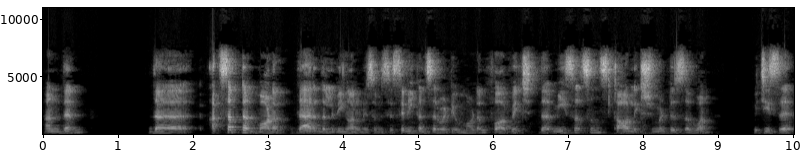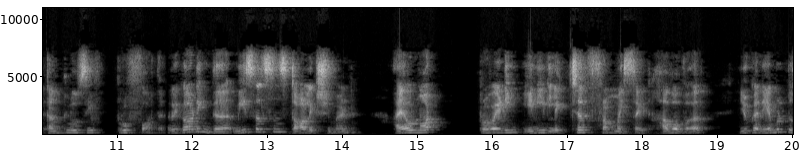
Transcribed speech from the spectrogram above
and then the accepted model there in the living organism is a semi-conservative model for which the Meselson-Stahl experiment is the one which is a conclusive proof for that. Regarding the Meselson-Stahl experiment, I have not providing any lecture from my side. However, you can able to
